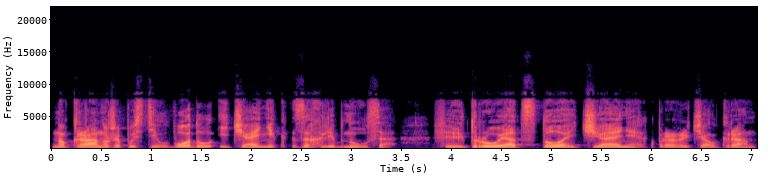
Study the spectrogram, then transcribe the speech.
Но кран уже пустил воду, и чайник захлебнулся. «Фильтруй отстой, чайник!» – прорычал кран.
